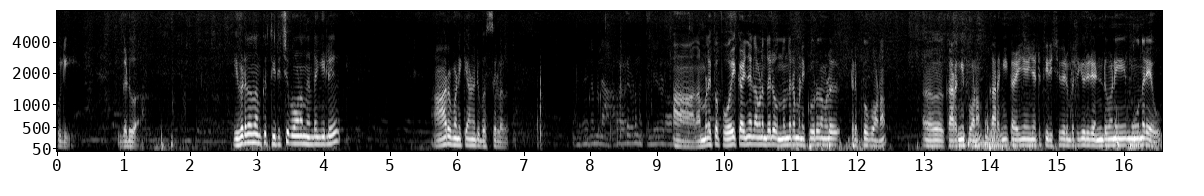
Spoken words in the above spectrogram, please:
കുലി. ഗഡുവ. ഇവിടെ നിന്ന് നമുക്ക് തിരിച്ചു പോകണമെന്നുണ്ടെങ്കിൽ ആറ് മണിക്കാണ് ഒരു ബസ് ഉള്ളത്. ആ നമ്മളിപ്പോൾ പോയി കഴിഞ്ഞാൽ നമ്മൾ എന്തായാലും ഒന്നൊന്നര മണിക്കൂർ നമ്മൾ ട്രിപ്പ് പോകണം കറങ്ങി പോകണം കറങ്ങി കഴിഞ്ഞ് കഴിഞ്ഞിട്ട് തിരിച്ച് വരുമ്പോഴത്തേക്ക് ഒരു രണ്ട് മണി മൂന്നരയാവും.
